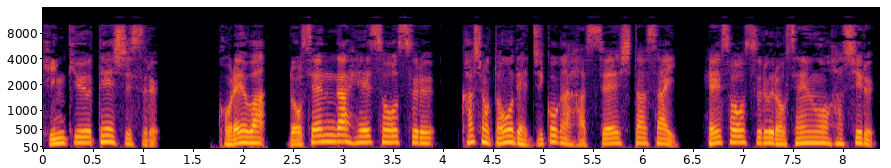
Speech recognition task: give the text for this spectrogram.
緊急停止する。これは、路線が並走する、箇所等で事故が発生した際、並走する路線を走る、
